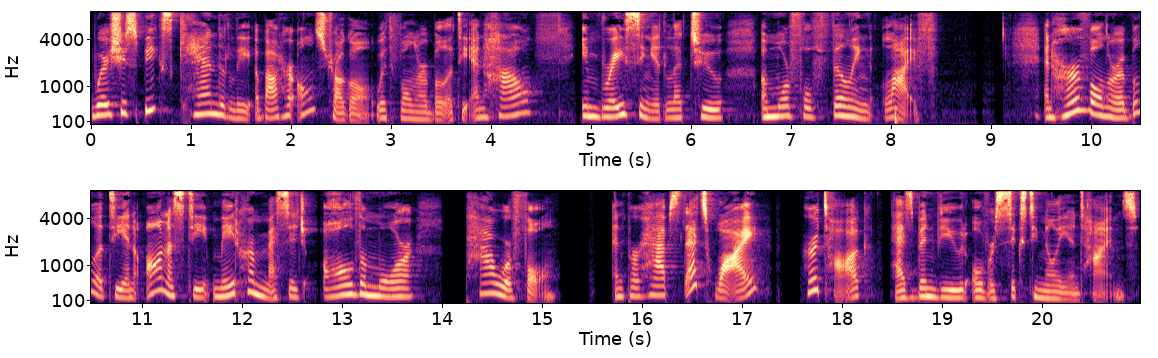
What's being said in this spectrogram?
where she speaks candidly about her own struggle with vulnerability and how embracing it led to a more fulfilling life. And her vulnerability and honesty made her message all the more powerful. And perhaps that's why her talk has been viewed over 60 million times.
